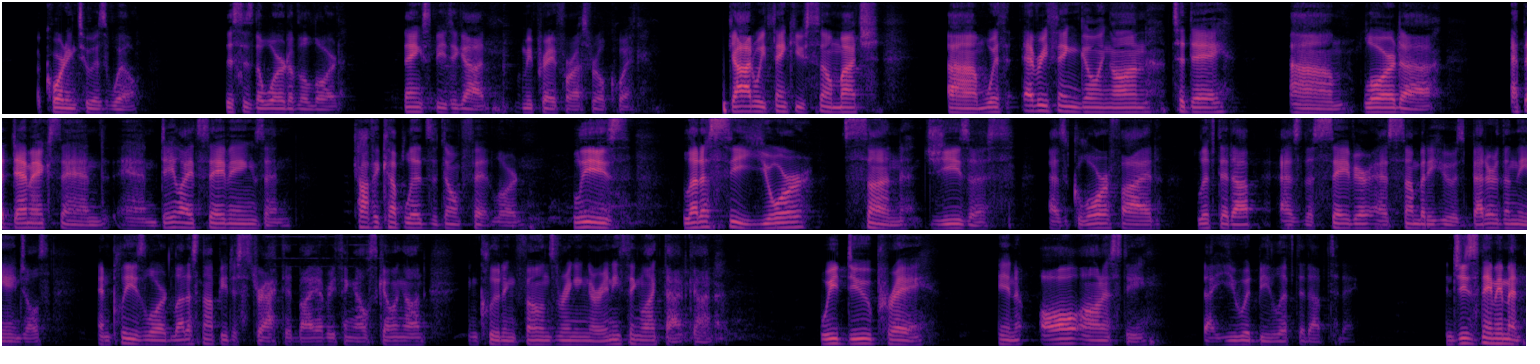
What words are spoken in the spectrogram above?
according to his will. This is the word of the Lord. Thanks be to God. Let me pray for us real quick. God, we thank you so much um, with everything going on today. Um, Lord, uh, epidemics and, and daylight savings and coffee cup lids that don't fit, Lord. Please let us see your Son, Jesus, as glorified, lifted up, as the Savior, as somebody who is better than the angels. And please, Lord, let us not be distracted by everything else going on, including phones ringing or anything like that, God. We do pray in all honesty that you would be lifted up today. In Jesus' name, amen.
